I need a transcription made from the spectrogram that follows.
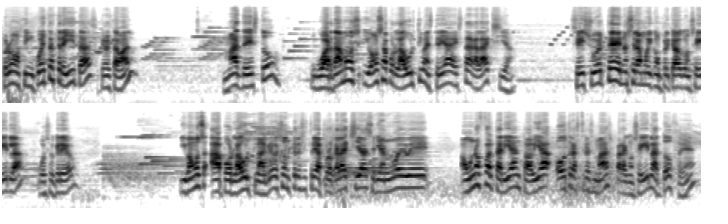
Pero vamos, 50 estrellitas, que no está mal. Más de esto. Guardamos y vamos a por la última estrella de esta galaxia. Si hay suerte, no será muy complicado conseguirla. O eso creo. Y vamos a por la última. Creo que son tres estrellas por galaxia. Serían nueve. Aún nos faltarían todavía otras tres más para conseguir las 12, ¿eh?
